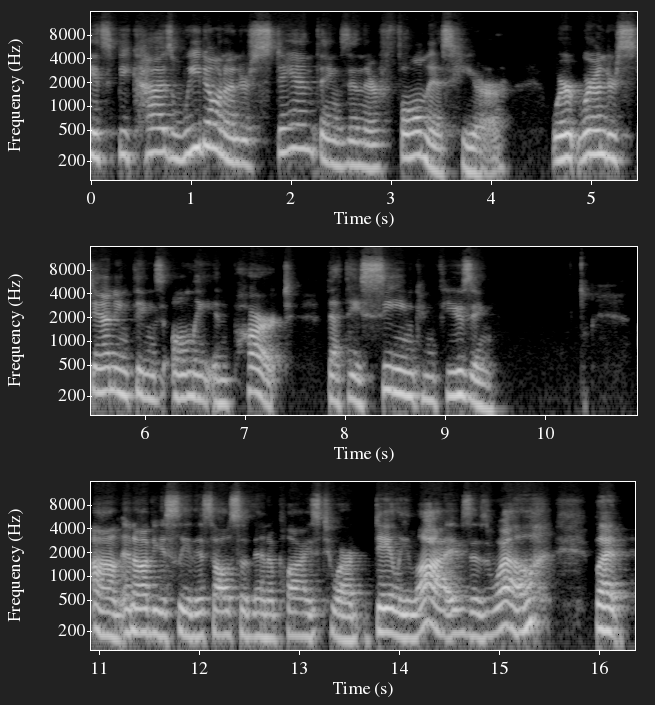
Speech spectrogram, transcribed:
it's because we don't understand things in their fullness here. We're, we're understanding things only in part that they seem confusing. Um, and obviously, this also then applies to our daily lives as well. But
